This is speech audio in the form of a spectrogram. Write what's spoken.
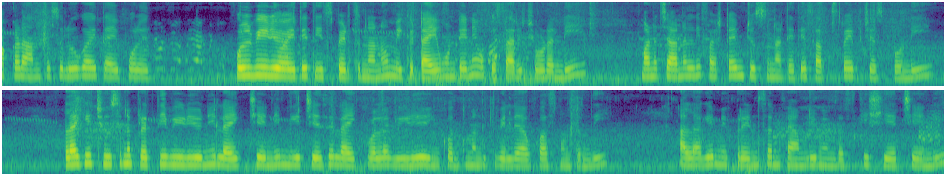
అక్కడ అంత సులువుగా అయితే అయిపోలేదు. ఫుల్ వీడియో అయితే తీసి పెడుతున్నాను. మీకు టైం ఉంటేనే ఒకసారి చూడండి. మన ఛానల్ని ఫస్ట్ టైం చూస్తున్నట్టయితే సబ్స్క్రైబ్ చేసుకోండి. అలాగే చూసిన ప్రతి వీడియోని లైక్ చేయండి. మీరు చేసే లైక్ వల్ల వీడియో ఇంకొంతమందికి వెళ్ళే అవకాశం ఉంటుంది. అలాగే మీ ఫ్రెండ్స్ అండ్ ఫ్యామిలీ మెంబర్స్కి షేర్ చేయండి.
